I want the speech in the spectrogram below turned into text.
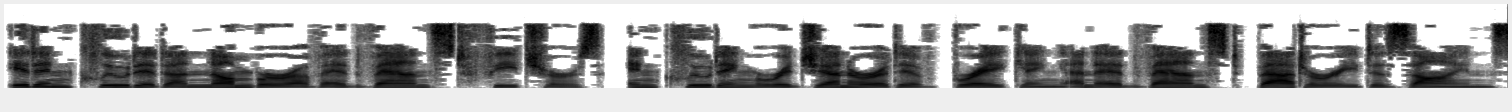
It included a number of advanced features, including regenerative braking and advanced battery designs,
